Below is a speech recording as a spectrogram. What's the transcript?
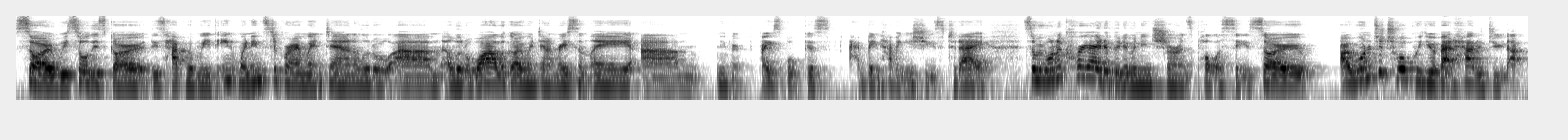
So we saw this go, this happen with when Instagram went down a little, um, a little while ago, went down recently. Um, you know, Facebook has been having issues today. So we want to create a bit of an insurance policy. So I wanted to talk with you about how to do that,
